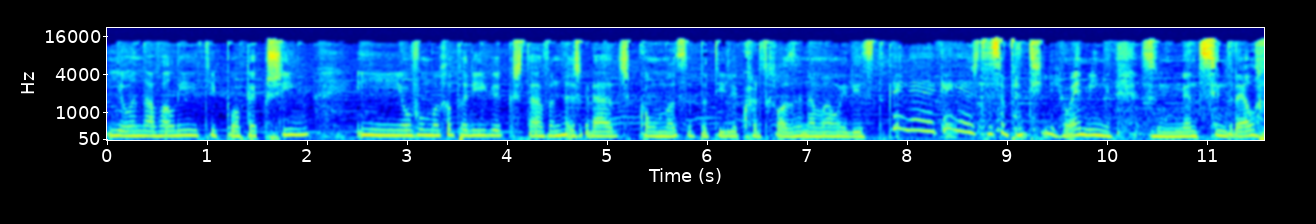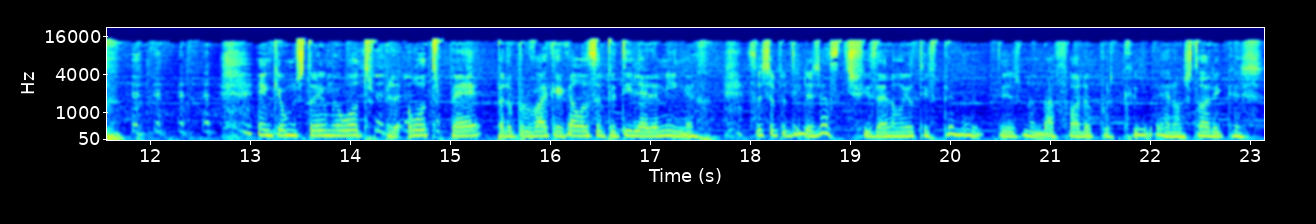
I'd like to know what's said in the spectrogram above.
E eu andava ali tipo ao pé coxinho e houve uma rapariga que estava nas grades com uma sapatilha cor-de-rosa na mão e disse: Quem é? Quem é esta sapatilha? Eu, é minha. Um momento de Cinderela. em que eu mostrei o meu outro, outro pé para provar que aquela sapatilha era minha. Essas sapatilhas já se desfizeram, eu tive pena de as mandar fora porque eram históricas.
